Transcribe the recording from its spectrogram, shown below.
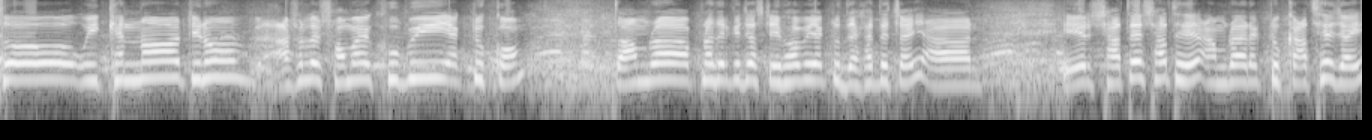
So we can not you know আসলে সময় খুবই একটু কম। তো আমরা আপনাদেরকে জাস্ট এভাবেই একটু দেখাতে চাই। আর এর সাথে সাথে আমরা আর একটু কাছে যাই।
